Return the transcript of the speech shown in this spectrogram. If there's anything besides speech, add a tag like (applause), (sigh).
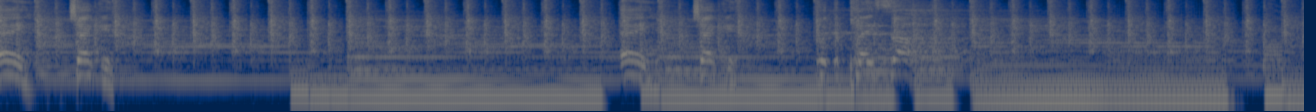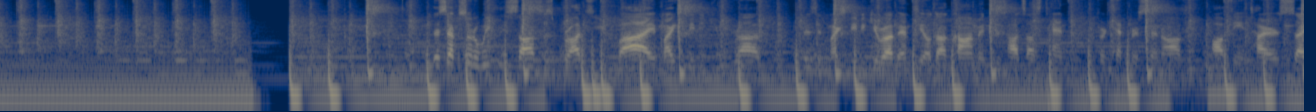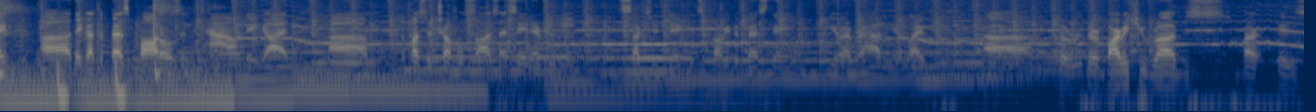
Hey, check it. Hey, check it. Put the place up. This episode of Weekly Sauce is brought to you by Mike's BBQ Rub. Visit Mike's BBQ Rub MTL.com and use Hot Sauce 10 for 10% off off the entire site. Uh, they got the best bottles in town. They got um, mustard truffle sauce. I say it every week. It sucks your dick. It's probably the best thing you'll ever have in your life. Uh, their, their barbecue rubs are is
